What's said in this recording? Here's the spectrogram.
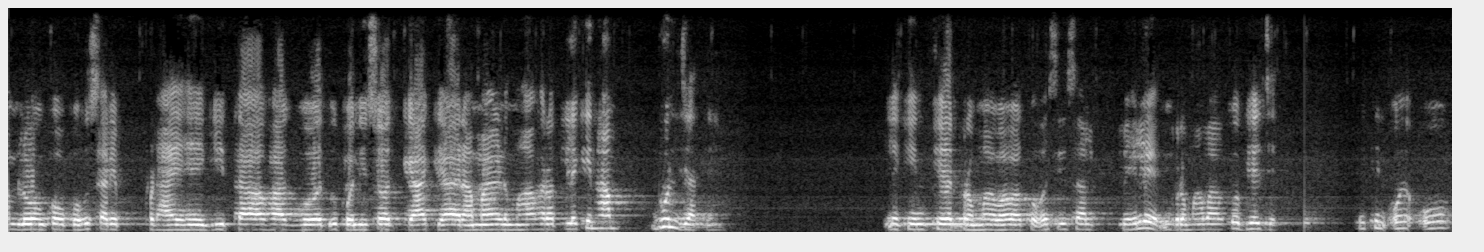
हम लोगों को बहुत सारे पढ़ाए हैं गीता भागवत उपनिषद क्या क्या रामायण महाभारत लेकिन हम भूल जाते हैं। लेकिन फिर ब्रह्मा बाबा को अस्सी साल पहले ब्रह्मा बाबा को भेजे। लेकिन वो, वो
